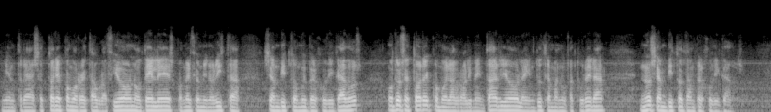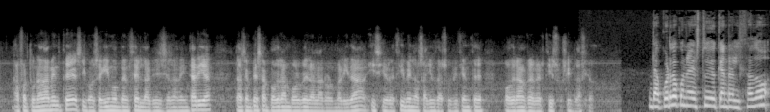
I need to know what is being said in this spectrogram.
Mientras sectores como restauración, hoteles, comercio minorista se han visto muy perjudicados, otros sectores como el agroalimentario, la industria manufacturera, no se han visto tan perjudicados. Afortunadamente, si conseguimos vencer la crisis sanitaria, las empresas podrán volver a la normalidad y si reciben las ayudas suficientes podrán revertir su situación. De acuerdo con el estudio que han realizado,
